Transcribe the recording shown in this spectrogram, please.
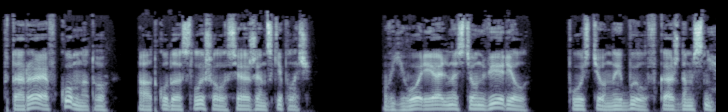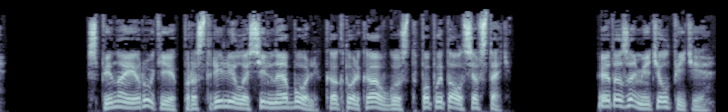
вторая — в комнату, откуда слышался женский плач. В его реальность он верил, пусть он и был в каждом сне. Спина и руки прострелила сильная боль, как только Август попытался встать. Это заметил Пити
